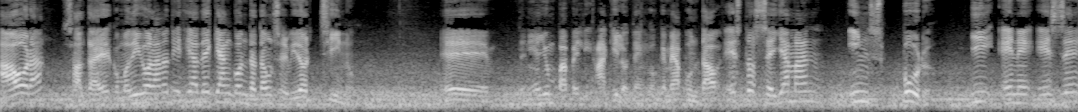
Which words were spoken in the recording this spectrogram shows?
Ahora salta, como digo, la noticia de que han contratado un servidor chino. Tenía yo un papel, aquí lo tengo, que me ha apuntado. Estos se llaman Inspur, I-N-S-P-U-R.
